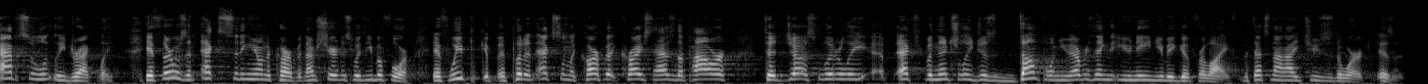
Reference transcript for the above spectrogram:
absolutely directly. If there was an X sitting here on the carpet, and I've shared this with you before, if we put an X on the carpet, Christ has the power to just literally exponentially just dump on you everything that you need and you'll be good for life. But that's not how he chooses to work, is it?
